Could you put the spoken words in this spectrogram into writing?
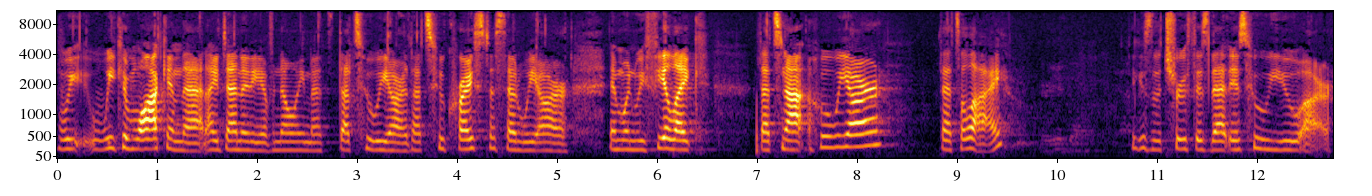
We, we can walk in that identity of knowing that that's who we are. That's who Christ has said we are. And when we feel like that's not who we are, that's a lie. Because the truth is that is who you are.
